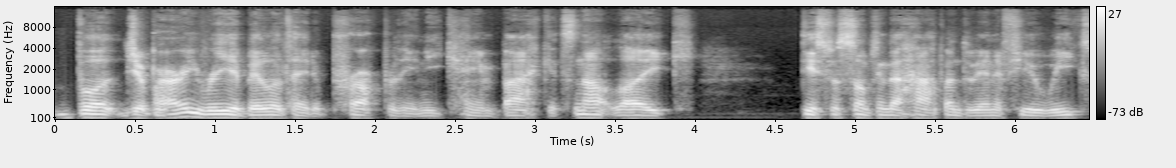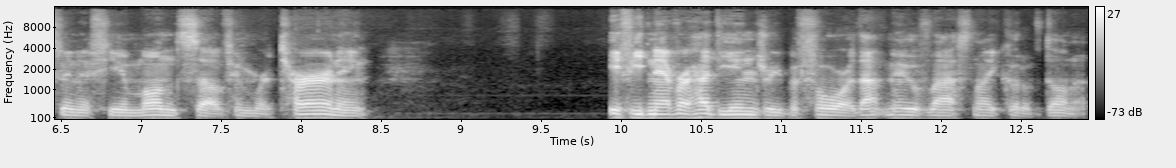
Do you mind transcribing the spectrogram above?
But Jabari rehabilitated properly and he came back. It's not like this was something that happened within a few weeks, within a few months of him returning. If he'd never had the injury before, that move last night could have done it.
